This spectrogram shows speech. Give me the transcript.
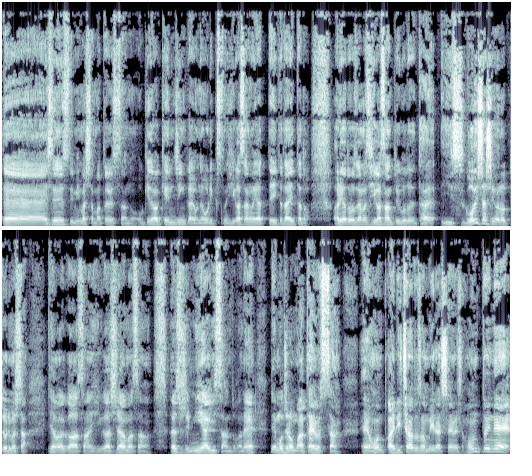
えー、SNS で見ました、又吉さんの沖縄県人会をね、オリックスの比嘉さんがやっていただいたと。ありがとうございます、比嘉さんということで、たいい、すごい写真が載っておりました。山川さん、東山さん、そして宮城さんとかね、で、もちろん又吉さん、えー、ほんあ、リチャードさんもいらっしゃいました。本当にね、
